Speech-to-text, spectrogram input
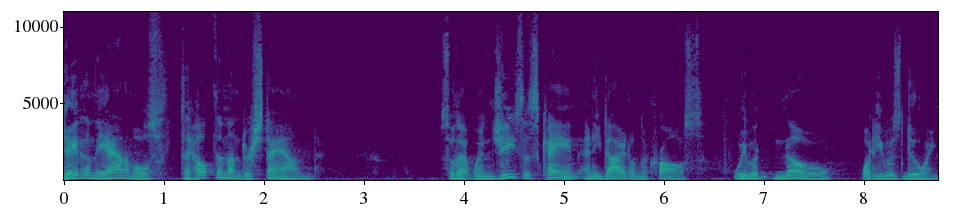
gave them the animals to help them understand so that when Jesus came and He died on the cross, we would know what He was doing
